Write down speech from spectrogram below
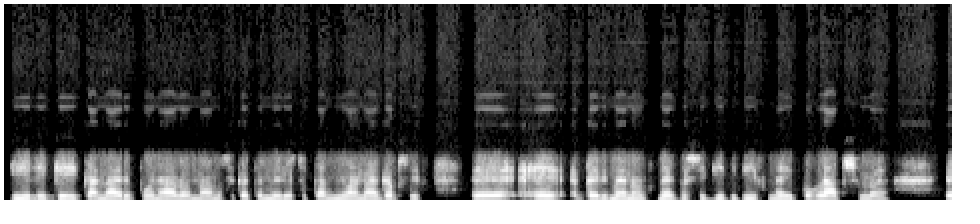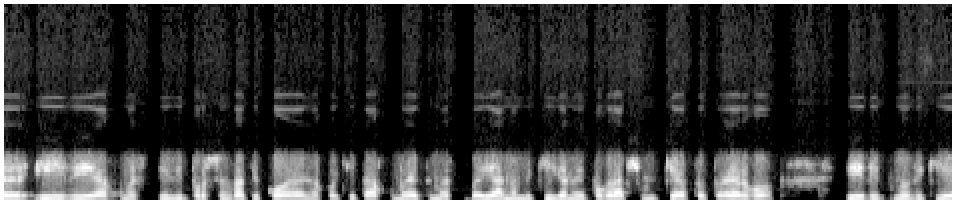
Ήδη και η Κανάρη που είναι άλλο 1,5 εκατομμύριο στο Ταμείο Ανάκαμψης ε, ε, περιμένουμε την έκδοση εγκαιτικής να υπογράψουμε. Ε, ήδη έχουμε στείλει προσυμβατικό έλεγχο και τα έχουμε έτοιμα στην Παγιά Νομική για να υπογράψουμε και αυτό το έργο. Ήδη την οδική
